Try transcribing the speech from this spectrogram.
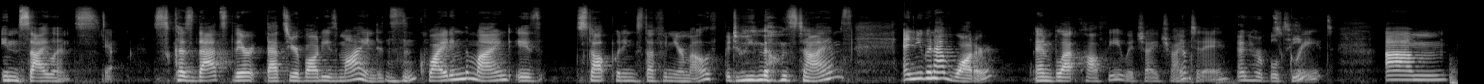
in silence. Yeah. Because that's their that's your body's mind. It's mm-hmm. quieting the mind is stop putting stuff in your mouth between those times. And you can have water and black coffee, which I tried yep. today. And herbal it's tea. Great. Um,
